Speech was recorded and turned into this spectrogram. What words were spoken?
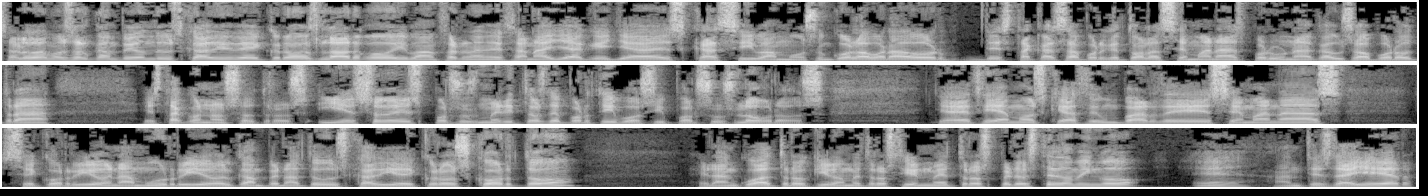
Saludamos al campeón de Euskadi de cross largo, Iván Fernández Anaya, que ya es casi, vamos, un colaborador de esta casa porque todas las semanas, por una causa o por otra, está con nosotros. Y eso es por sus méritos deportivos y por sus logros. Ya decíamos que hace un par de semanas se corrió en Amurrio el campeonato de Euskadi de cross corto. Eran 4 kilómetros 100 metros, pero este domingo, ¿eh? antes de ayer,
